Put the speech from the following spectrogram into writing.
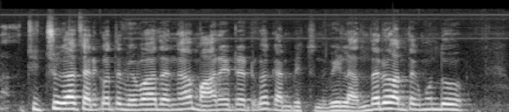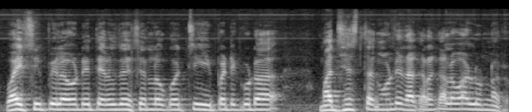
చిచ్చుగా సరికొత్త వివాదంగా మారేటట్టుగా కనిపిస్తుంది. వీళ్ళందరూ అంతకుముందు వైసీపీలో ఉండి తెలుగుదేశంలోకి వచ్చి ఇప్పటికి కూడా మధ్యస్థంగా ఉండి రకరకాల వాళ్ళు ఉన్నారు.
